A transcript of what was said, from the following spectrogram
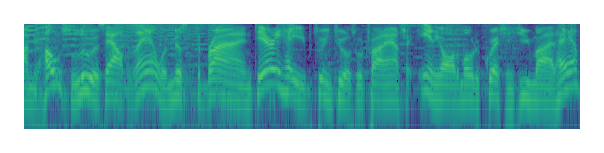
I'm your host, Louis Altazan, with Mr. Brian Terry. Hey, between two of us, we'll try to answer any automotive questions you might have.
